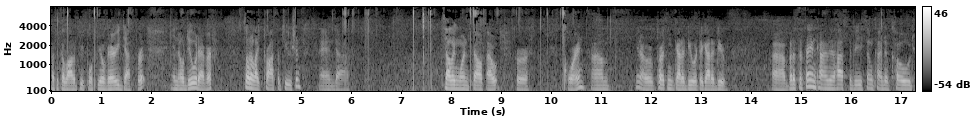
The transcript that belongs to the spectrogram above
I think a lot of people feel very desperate and they'll do whatever, sort of like prostitution and uh, selling oneself out for coin. Um, you know, a person's got to do what they got to do. Uh, but at the same time, there has to be some kind of code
